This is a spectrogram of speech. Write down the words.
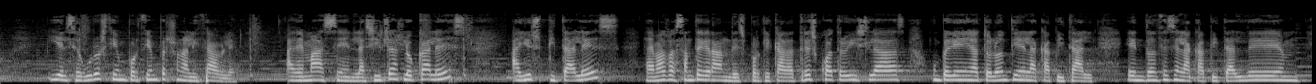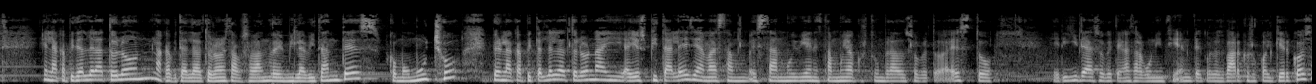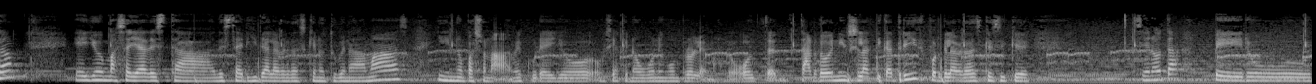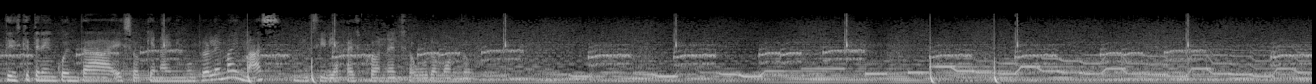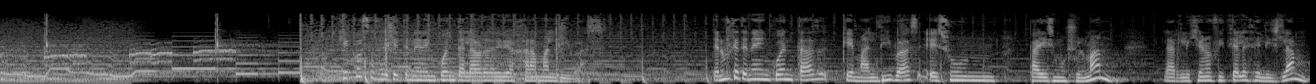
y el seguro es 100% personalizable. Además, en las islas locales hay hospitales además bastante grandes, porque cada tres, cuatro islas, un pequeño atolón tiene la capital. Entonces, en la capital de, en la capital del atolón, la capital del atolón estamos hablando de mil habitantes, como mucho, pero en la capital del atolón hay, hay hospitales y además están, están muy bien, están muy acostumbrados sobre todo a esto heridas o que tengas algún incidente con los barcos o cualquier cosa. Eh, yo más allá de esta, de esta herida, la verdad es que no tuve nada más y no pasó nada, me curé yo, o sea que no hubo ningún problema. Luego tardó en irse la cicatriz porque la verdad es que sí que se nota, pero tienes que tener en cuenta eso, que no hay ningún problema y más si viajáis con el seguro Mondo. Hay que tener en cuenta a la hora de viajar a Maldivas? Tenemos que tener en cuenta que Maldivas es un país musulmán. La religión oficial es el Islam.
